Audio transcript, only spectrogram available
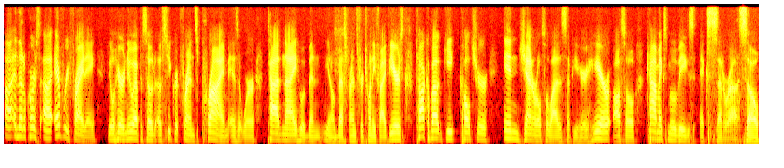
Uh, and then, of course, uh, every Friday you'll hear a new episode of Secret Friends Prime, as it were. Todd and I, who have been you know best friends for 25 years, talk about geek culture in general. So a lot of the stuff you hear here, also comics, movies, etc. So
